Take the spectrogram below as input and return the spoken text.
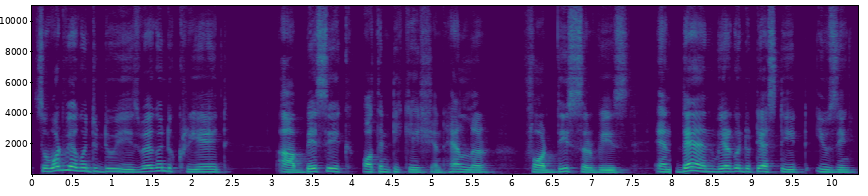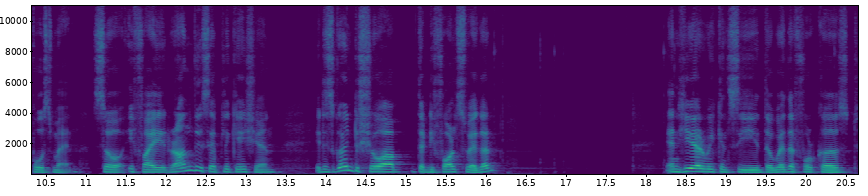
So what we are going to do is we are going to create a basic authentication handler for this service and then we are going to test it using Postman. So if I run this application, it is going to show up the default Swagger and here we can see the weather forecast.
